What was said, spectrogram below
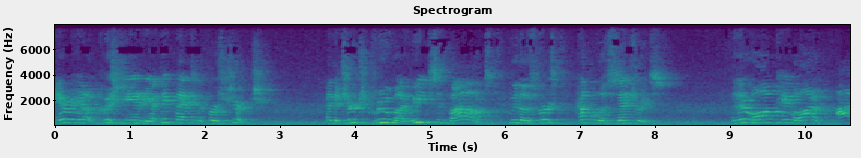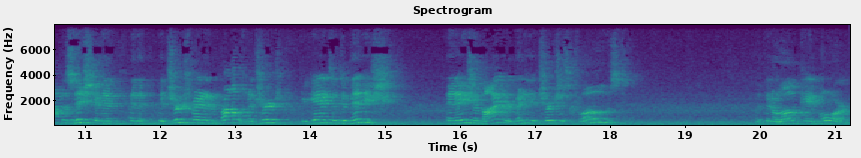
area of Christianity, I think back to the first church. And the church grew by leaps and bounds through those first couple of centuries. And then along came a lot of opposition, and, and the, the church ran into problems, and the church began to diminish. In Asia Minor, many of the churches closed. But then along came more,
